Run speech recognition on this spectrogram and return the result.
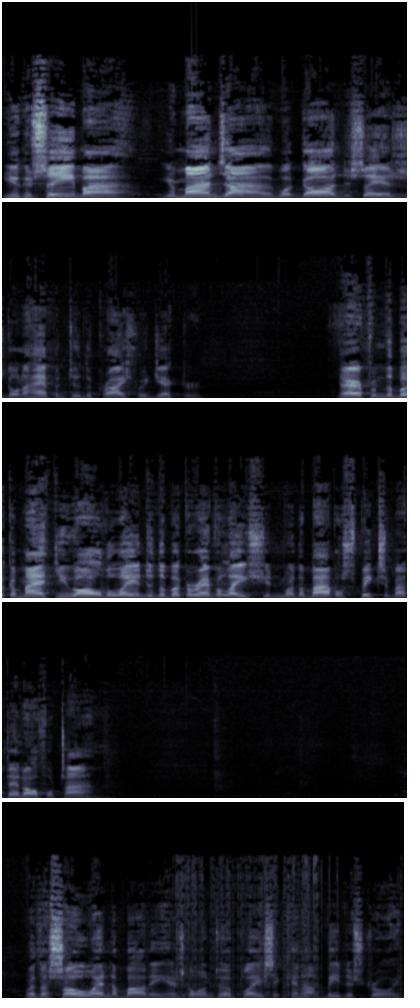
You can see by your mind's eye what God says is going to happen to the Christ rejecter. There from the book of Matthew all the way into the book of Revelation, where the Bible speaks about that awful time. Where the soul and the body is going to a place that cannot be destroyed.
